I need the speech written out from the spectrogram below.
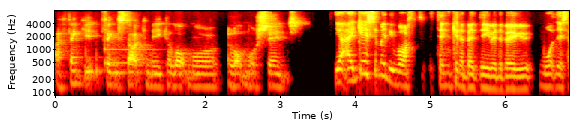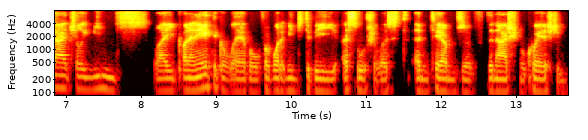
I think it, things start to make a lot more a lot more sense. Yeah, I guess it might be worth thinking a bit, David, about what this actually means, like on an ethical level, for what it means to be a socialist in terms of the national question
